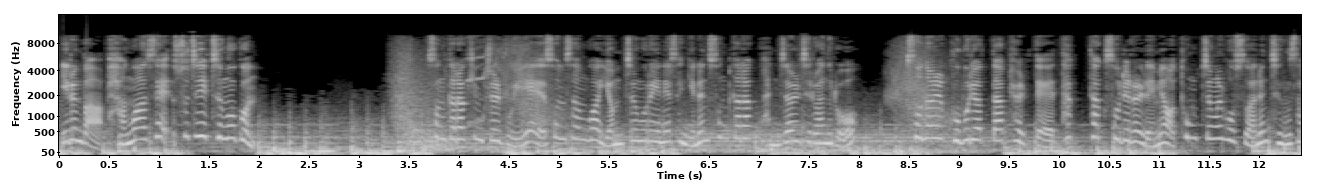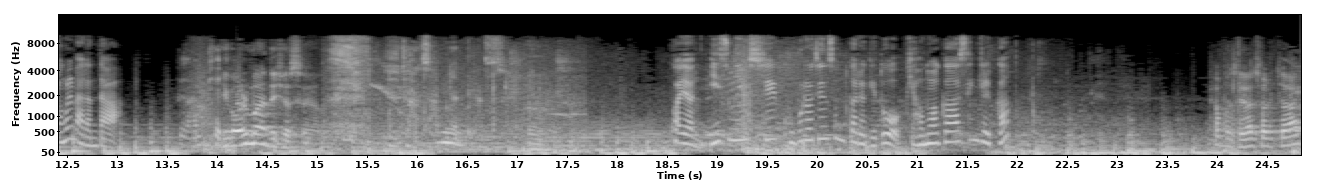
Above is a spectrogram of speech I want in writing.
이른바 방화쇠 수지 증후군. 손가락 힘줄 부위에 손상과 염증으로 인해 생기는 손가락 관절 질환으로 손을 구부렸다 펼 때 탁탁 소리를 내며 통증을 호소하는 증상을 말한다. 안 펴져. 이거 얼마나 되셨어요? 이제 한 3년 되었어요. 과연 이수님 씨의 구부러진 손가락에도 변화가 생길까? 펴보세요, 살짝.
